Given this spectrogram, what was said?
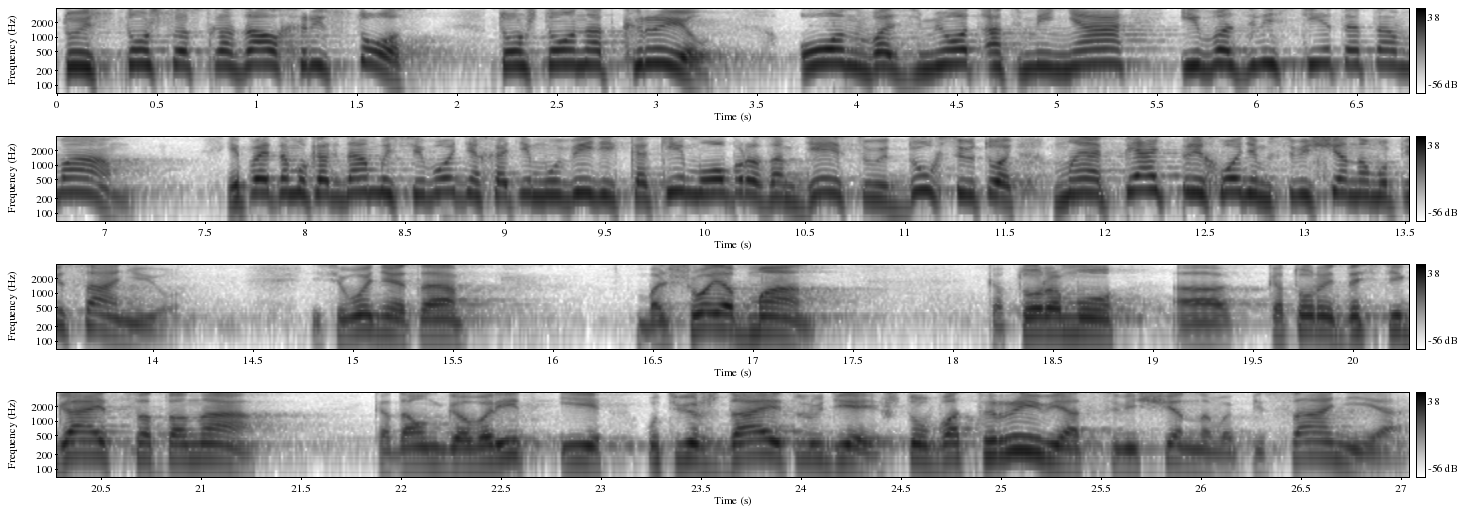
То есть то, что сказал Христос, то, что Он открыл, Он возьмет от меня и возвестит это вам. И поэтому, когда мы сегодня хотим увидеть, каким образом действует Дух Святой, мы опять приходим к Священному Писанию. И сегодня это большой обман, которому, а, который достигает сатана, когда он говорит и утверждает людей, что в отрыве от Священного Писания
